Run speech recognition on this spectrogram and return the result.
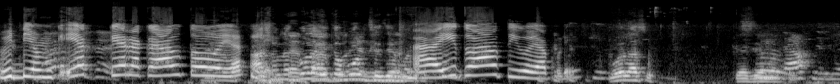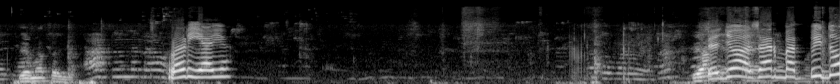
વીડિયો એક કેરક આવતો હોય એટલે. હા ઈ તો આવતી હોય આપણે વળી આયા. જો શરબત પીધો?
